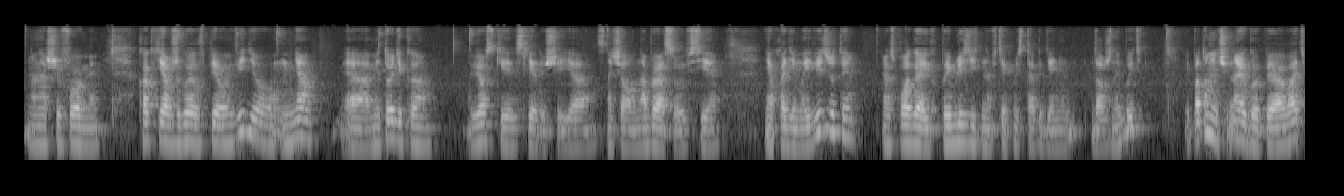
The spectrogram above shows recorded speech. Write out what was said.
на нашей форме. Как я уже говорил в первом видео, у меня методика верстки следующая. Я сначала набрасываю все необходимые виджеты, располагаю их приблизительно в тех местах, где они должны быть, и потом начинаю группировать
